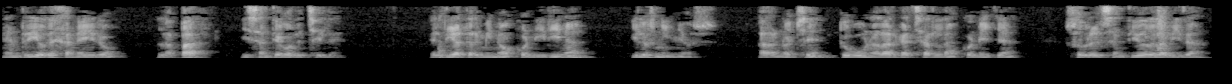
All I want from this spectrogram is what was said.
en Río de Janeiro La Paz y Santiago de Chile. El día terminó con Irina y los niños. A la noche tuvo una larga charla con ella sobre el sentido de la vida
